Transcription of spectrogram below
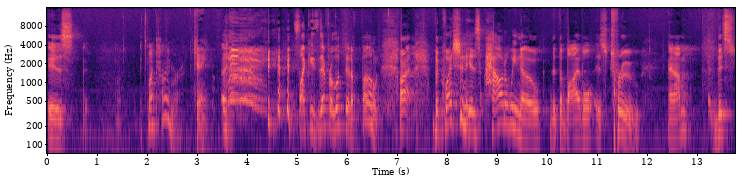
is, it's my timer. Okay. it's like he's never looked at a phone. All right. The question is, how do we know that the Bible is true? And I'm this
